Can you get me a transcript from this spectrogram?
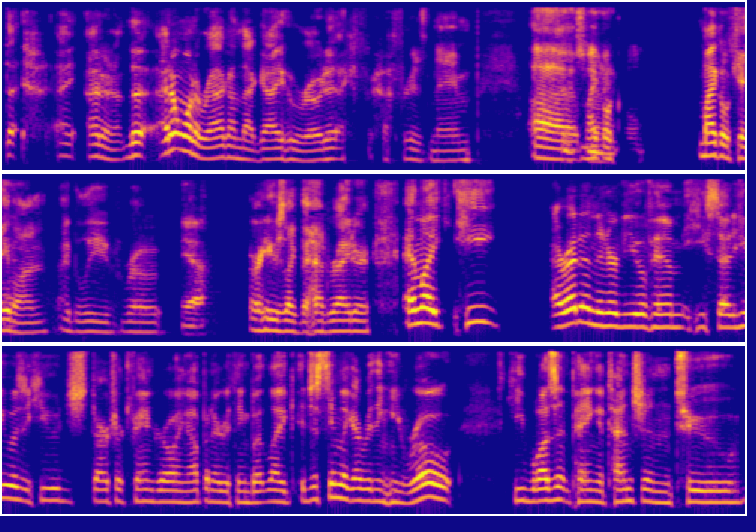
the, I I don't know. The I don't want to rag on that guy who wrote it. I forget his name. Uh, Michael Michael Chabon, I believe, wrote. Yeah. Or he was like the head writer, and like he I read an interview of him. He said he was a huge Star Trek fan growing up and everything, but like it just seemed like everything he wrote, he wasn't paying attention to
